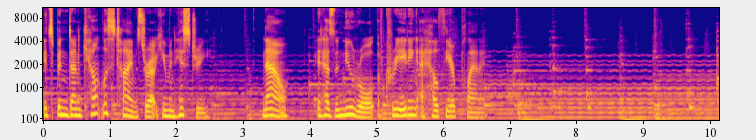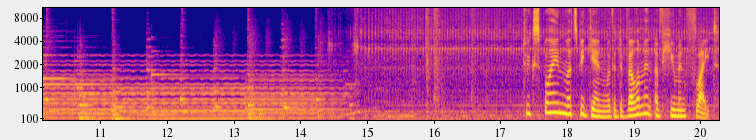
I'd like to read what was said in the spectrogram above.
it's been done countless times throughout human history. Now, it has the new role of creating a healthier planet. To explain, let's begin with the development of human flight.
